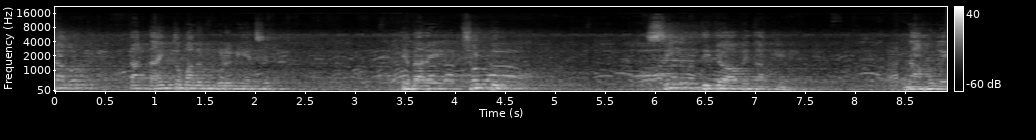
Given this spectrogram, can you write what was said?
সাগর। তার দায়িত্ব পালন করে নিয়েছে। এবারে ছোট্ট সিল দিতে হবে তাকে। না হলে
